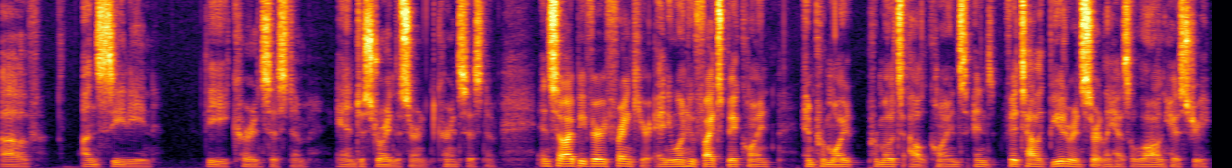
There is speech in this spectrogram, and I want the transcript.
of unseating the current system and destroying the current system. And so I'd be very frank here. Anyone who fights Bitcoin and promote, promotes altcoins, and Vitalik Buterin certainly has a long history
